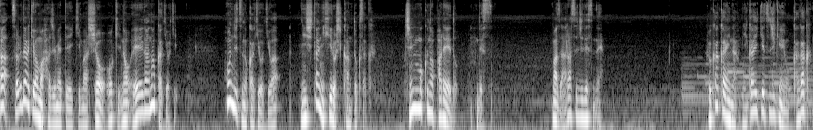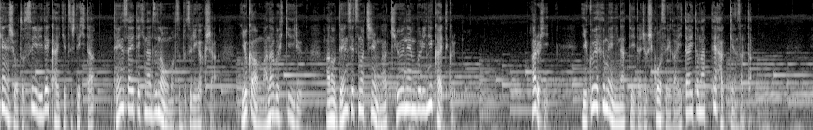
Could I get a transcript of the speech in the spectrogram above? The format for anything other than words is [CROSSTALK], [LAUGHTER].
さあそれでは今日も始めていきましょう。沖の映画の書き置き。本日の書き置きは西谷宏監督作「沈黙のパレード」です。まずあらすじですね。不可解な未解決事件を科学検証と推理で解決してきた天才的な頭脳を持つ物理学者湯川学率いるあの伝説のチームが9年ぶりに帰ってくる。ある日行方不明になっていた女子高生が遺体となって発見された。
